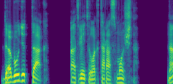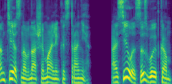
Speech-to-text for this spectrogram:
«Да будет так», — ответил Актарас мощно. «Нам тесно в нашей маленькой стране, а силы с избытком».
